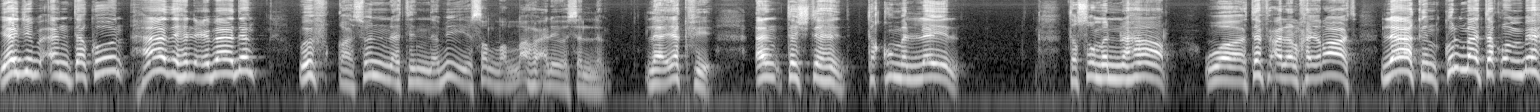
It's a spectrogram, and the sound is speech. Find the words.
يجب أن تكون هذه العبادة وفق سنة النبي صلى الله عليه وسلم. لا يكفي أن تجتهد تقوم الليل تصوم النهار وتفعل الخيرات لكن كل ما تقوم به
